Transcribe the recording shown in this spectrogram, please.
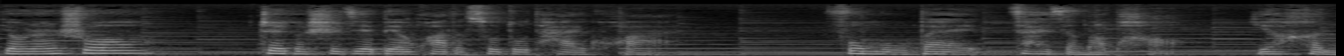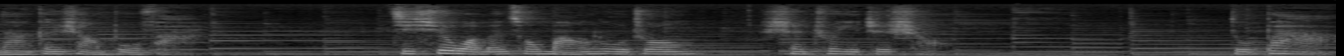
有人说，这个世界变化的速度太快，父母辈再怎么跑也很难跟上步伐，急需我们从忙碌中伸出一只手。读罢，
